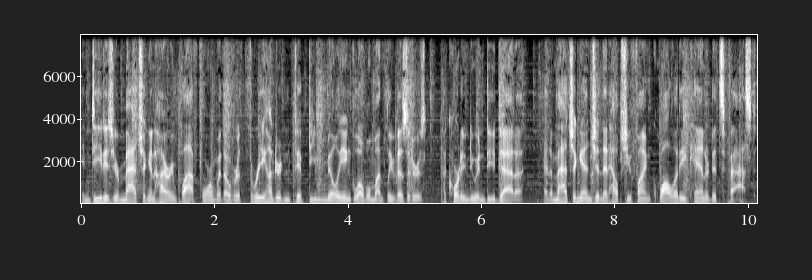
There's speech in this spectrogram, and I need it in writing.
Indeed is your matching and hiring platform with over 350 million global monthly visitors, according to Indeed data, and a matching engine that helps you find quality candidates fast.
